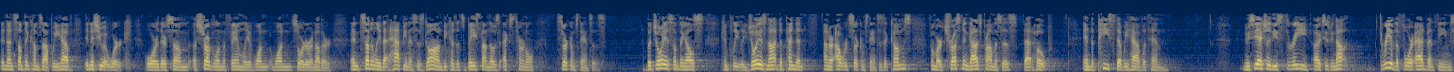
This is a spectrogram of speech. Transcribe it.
and then something comes up. We have an issue at work, or there's some a struggle in the family of one one sort or another, and suddenly that happiness is gone because it's based on those external circumstances. But joy is something else completely. Joy is not dependent on our outward circumstances. It comes from our trust in God's promises, that hope, and the peace that we have with Him. And we see actually these three, uh, excuse me, not three of the four Advent themes.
